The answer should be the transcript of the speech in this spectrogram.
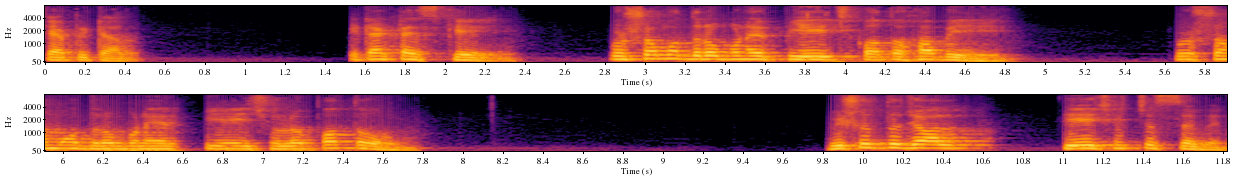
ক্যাপিটাল এটা একটা স্কেল প্রসম দ্রবণের পিএইচ কত হবে? প্রসম দ্রবণের পিএইচ হলো কত? বিশুদ্ধ জল পিএইচ হচ্ছে সেভেন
